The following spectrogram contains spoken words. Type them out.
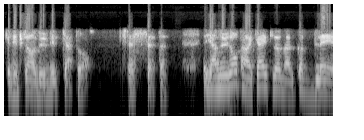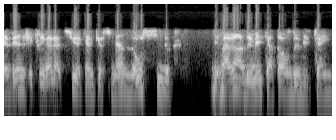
qui a débuté en 2014. Ça fait sept ans. Il y en a une autre enquête là, dans le cas de Blainville, j'écrivais là-dessus il y a quelques semaines, là aussi, là, en 2014-2015.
